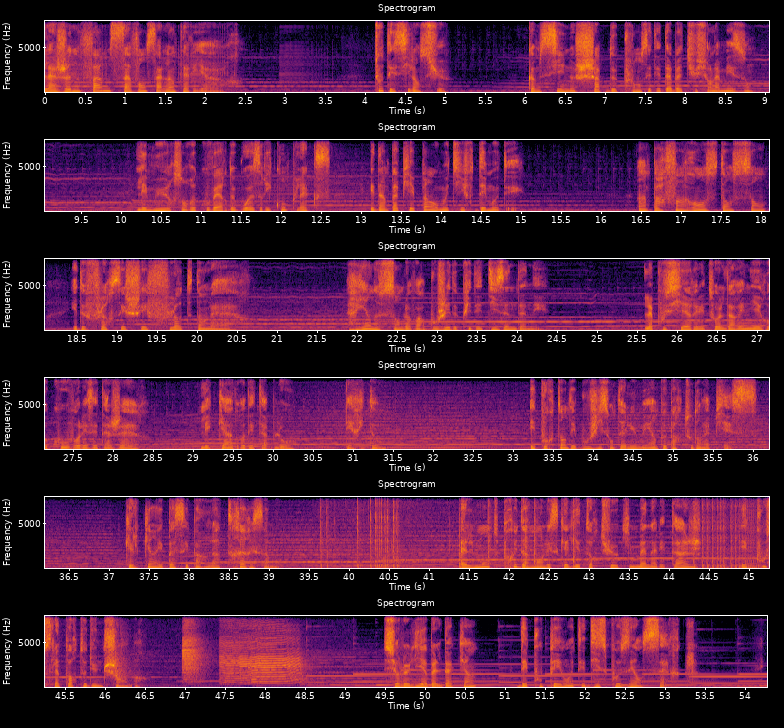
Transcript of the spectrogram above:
La jeune femme s'avance à l'intérieur. Tout est silencieux, comme si une chape de plomb s'était abattue sur la maison. Les murs sont recouverts de boiseries complexes et d'un papier peint au motif démodé. Un parfum rance d'encens et de fleurs séchées flotte dans l'air. Rien ne semble avoir bougé depuis des dizaines d'années. La poussière et les toiles d'araignée recouvrent les étagères, les cadres des tableaux, les rideaux. Et pourtant des bougies sont allumées un peu partout dans la pièce. Quelqu'un est passé par là très récemment. Elle monte prudemment l'escalier tortueux qui mène à l'étage et pousse la porte d'une chambre. Sur le lit à baldaquin, des poupées ont été disposées en cercle.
